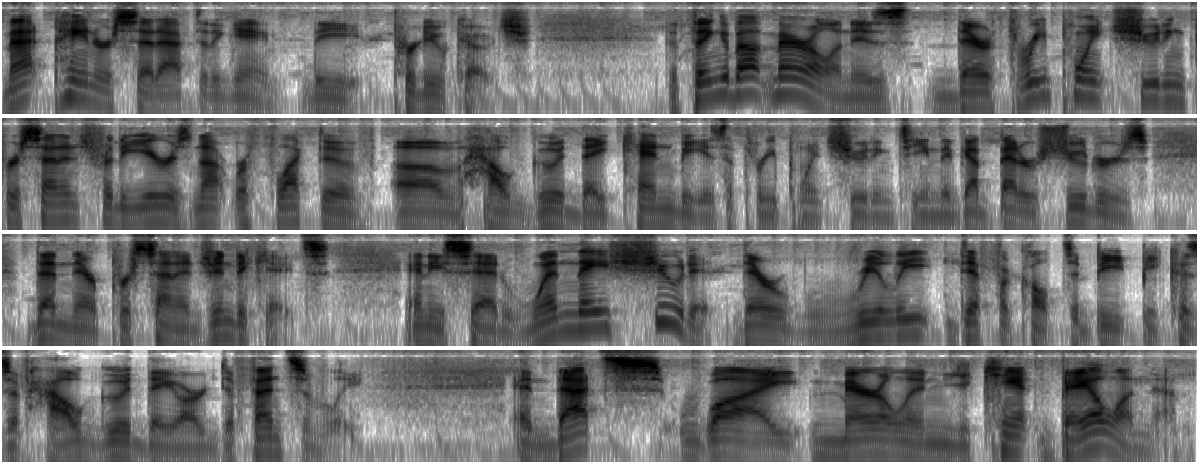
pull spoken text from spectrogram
Matt Painter said after the game, the Purdue coach, the thing about Maryland is their three point shooting percentage for the year is not reflective of how good they can be as a three point shooting team. They've got better shooters than their percentage indicates. And he said when they shoot it, they're really difficult to beat because of how good they are defensively. And that's why Maryland, you can't bail on them.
